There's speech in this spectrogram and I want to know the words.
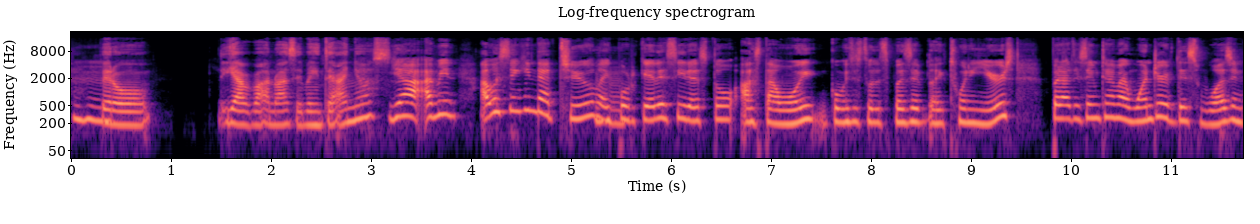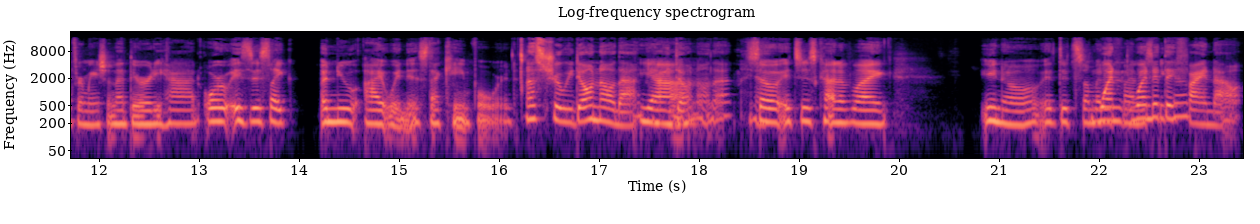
Mhm. pero ya van hace 20 años. Yeah, I mean, I was thinking that too. Like, ¿por qué decir esto hasta hoy? Como dices tú, después de like 20 years. But at the same time, I wonder if this was information that they already had, or is this like a new eyewitness that came forward? That's true. We don't know that. Yeah. We don't know that. Yeah. So it's just kind of like, you know, it did somebody when when did they up? find out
